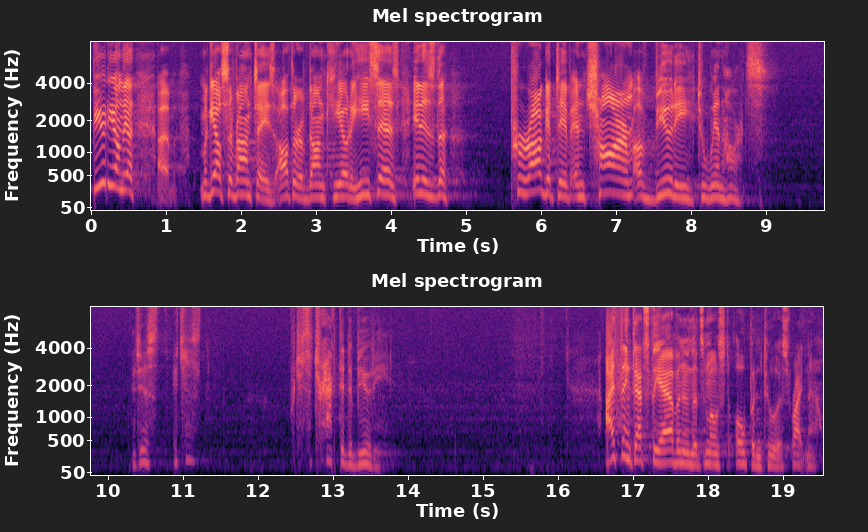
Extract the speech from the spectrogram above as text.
Beauty on the other. Uh, Miguel Cervantes, author of Don Quixote, he says it is the prerogative and charm of beauty to win hearts. It just, it just, we're just attracted to beauty. I think that's the avenue that's most open to us right now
